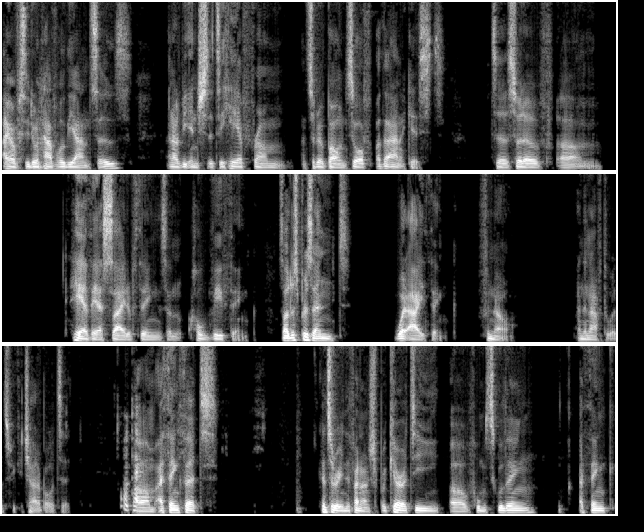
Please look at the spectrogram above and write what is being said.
I obviously don't have all the answers. And I'll be interested to hear from and sort of bounce off other anarchists to sort of um, hear their side of things and how they think. So I'll just present what I think for now. And then afterwards we could chat about it. Okay. Um, I think that considering the financial precarity of homeschooling, I think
